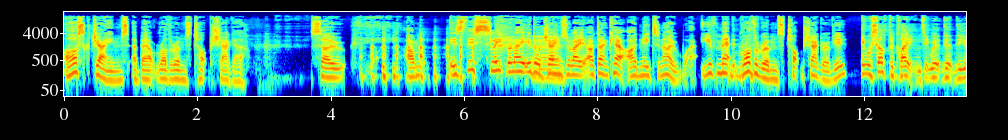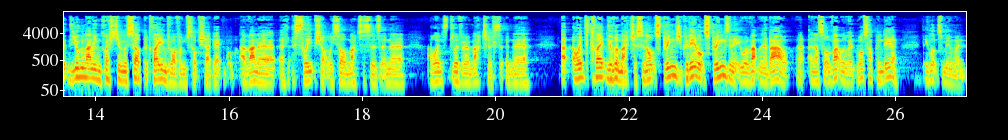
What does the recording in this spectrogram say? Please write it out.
ask James about Rotherham's top shagger. So, um, is this sleep related or James related? I don't care. I need to know. You've met Rotherham's top shagger, have you? It was self-proclaimed. It was, the, the, the young man in question was self-proclaimed Rotherham's top shagger. I ran a, a sleep shop. We sold mattresses and, uh, I went to deliver a mattress and, uh, I went to collect the other mattress and Alt Springs, you could hear Alt Springs in it, who were rattling about. And I sort of rattling went, what's happened here? He looked at me and went,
